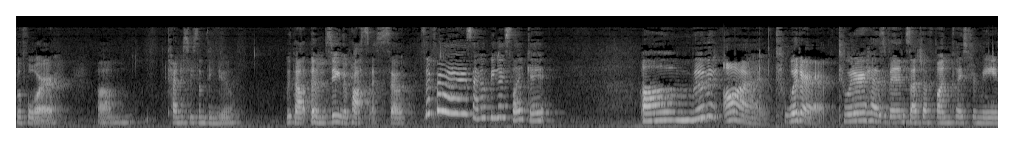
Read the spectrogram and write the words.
before, um, kind of see something new without them seeing the process. So, surprise! I hope you guys like it. Um, moving on, Twitter. Twitter has been such a fun place for me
